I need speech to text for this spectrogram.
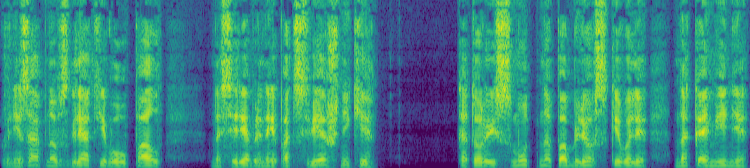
Внезапно взгляд его упал на серебряные подсвечники, которые смутно поблескивали на камине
